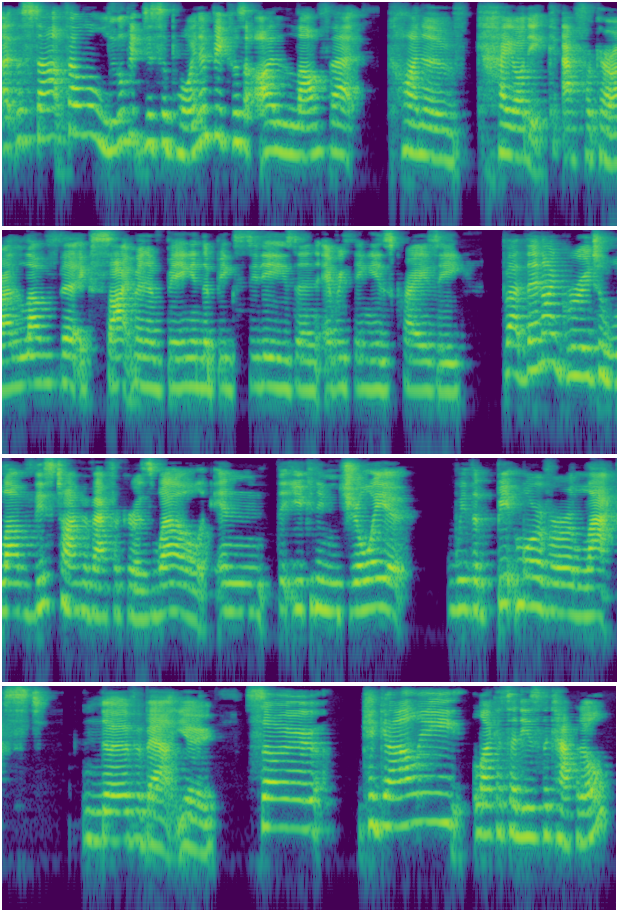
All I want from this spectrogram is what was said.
at the start felt a little bit disappointed because I love that kind of chaotic Africa. I love the excitement of being in the big cities and everything is crazy. But then I grew to love this type of Africa as well, in that you can enjoy it with a bit more of a relaxed nerve about you. So, Kigali, like I said, is the capital.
